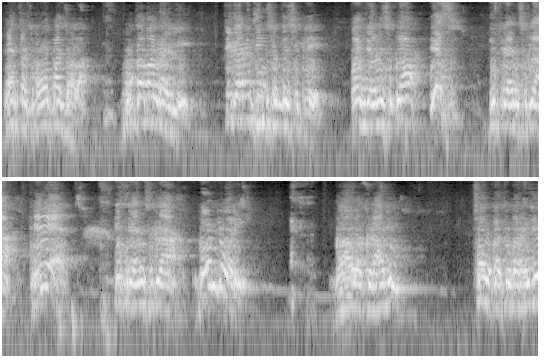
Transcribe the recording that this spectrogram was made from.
त्यांचा ठोपास झाला. मुकामाल राहिले. तिघांनी तीन शब्द शिकले. पहिल्याने शिकला येस दुसऱ्याने शिकला तिसऱ्याने शिकला डोंट वरी गावाकडे आले. चौकात उभा राहिले.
